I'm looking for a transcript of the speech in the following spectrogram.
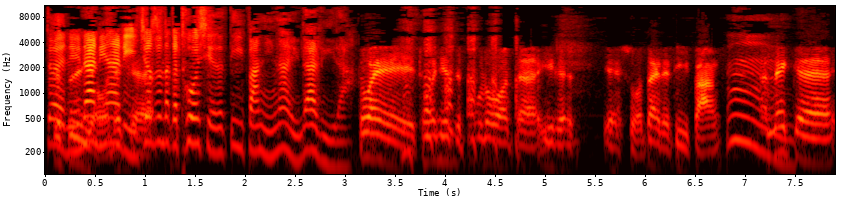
对，里那里那里就是那个拖鞋的地方，你那里那里啦。对，拖鞋子部落的一个。也所在的地方，嗯，那那个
